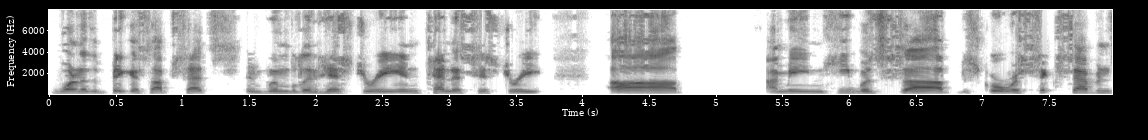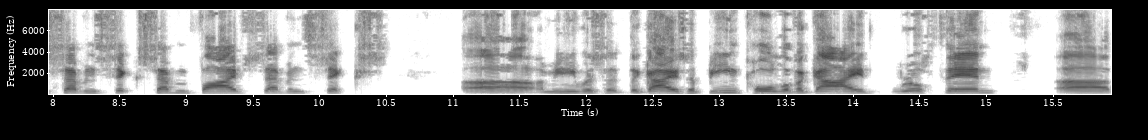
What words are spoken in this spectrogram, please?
one of the biggest upsets in Wimbledon history, in tennis history. Uh, I mean, he was uh, the score was six seven seven six seven five seven six. Uh, I mean, he was a, the guy is a beanpole of a guy, real thin, uh,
